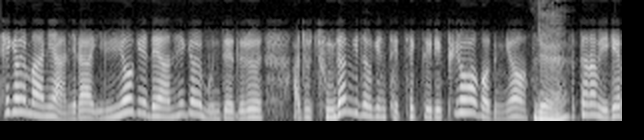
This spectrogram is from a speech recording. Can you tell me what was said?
해결만이 아니라 인력에 대한 해결 문제들은 아주 중장기적인 대책들이 필요하거든요. 예. 그렇다면 이게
